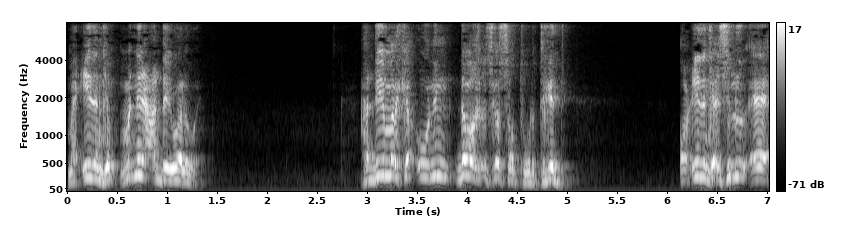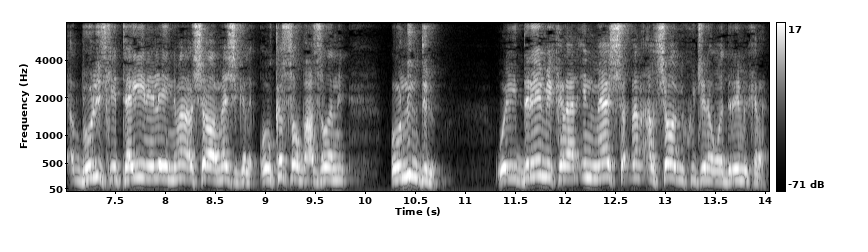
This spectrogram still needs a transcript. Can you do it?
ma ciidanka ma nin cadday waa la waay haddii marka uu nin dabaq iska soo tuuro tegada oo ciidanka islu booliiska ay taageyn leeyihiin niman al-shabaab meesha galay oo ka soo baxsada nin oo nin dilo way dareemi karaan in meesha dhan al-shabaab ku jiraan waa dareemi karaan.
